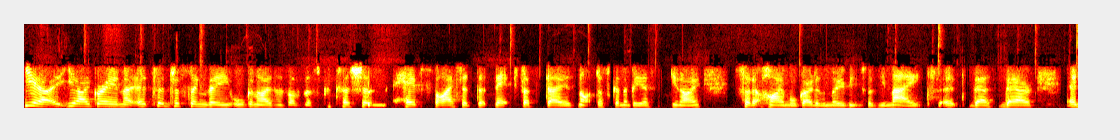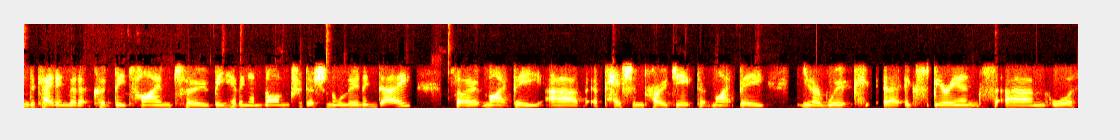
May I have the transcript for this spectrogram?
Yeah, yeah, I agree. And it's interesting the organisers of this petition have cited that that fifth day is not just going to be a, you know, sit at home or go to the movies with your mates. It, they're, they're indicating that it could be time to be having a non traditional learning day. So it might be uh, a passion project, it might be, you know, work uh, experience um, or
